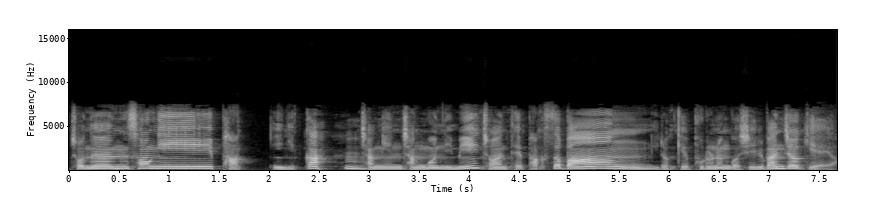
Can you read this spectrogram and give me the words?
저는 성이 박 이니까 음. 장인 장모님이 저한테 박서방 이렇게 부르는 것이 일반적이에요.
